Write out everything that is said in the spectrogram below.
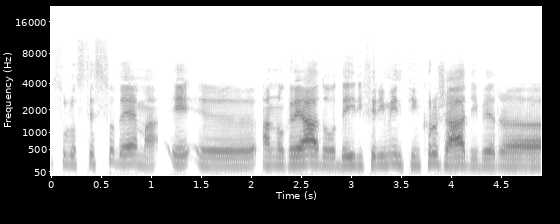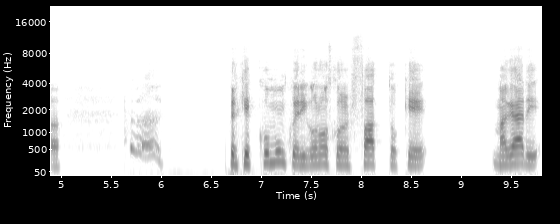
sullo stesso tema e eh, hanno creato dei riferimenti incrociati per, eh, eh, perché comunque riconoscono il fatto che magari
